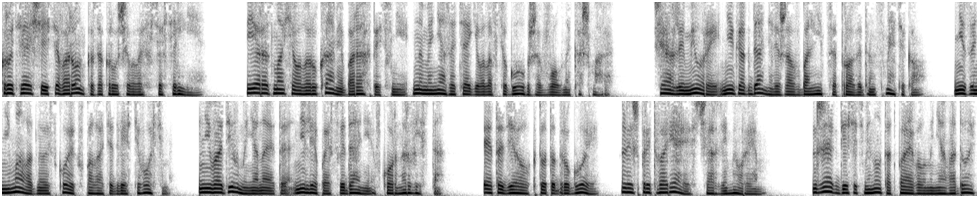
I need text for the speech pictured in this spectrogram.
Крутящаяся воронка закручивалась все сильнее. Я размахивала руками, барахтаясь в ней, но меня затягивало все глубже в волны кошмара. Чарли Мюррей никогда не лежал в больнице Providence Medical, не занимал одной из коек в палате 208, не водил меня на это нелепое свидание в Корнер-Виста. Это делал кто-то другой, лишь притворяясь Чарли Мюрреем. Джек 10 минут отпаивал меня водой,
